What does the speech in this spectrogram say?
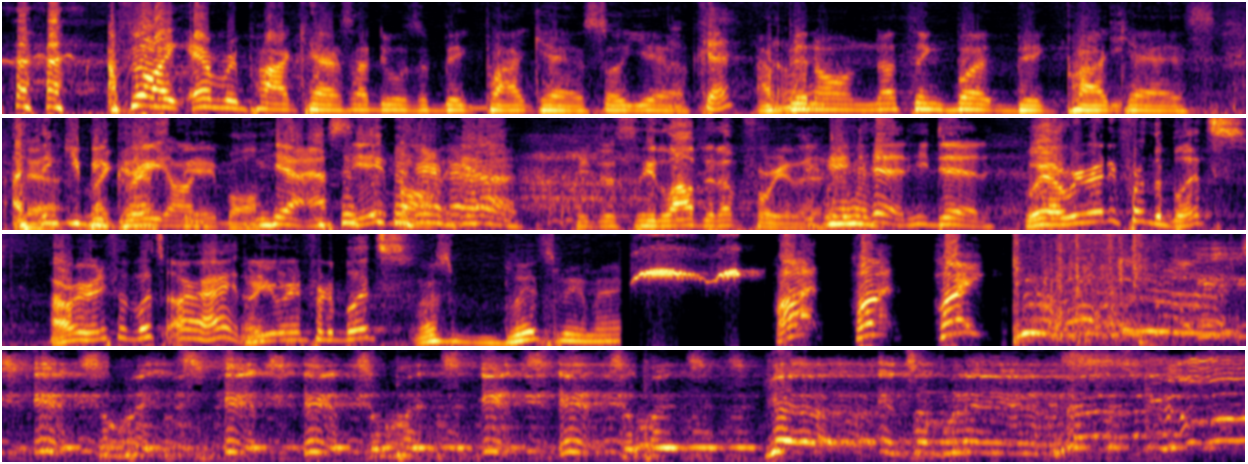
I feel like every podcast I do is a big podcast. So yeah, Okay, I've been alright. on nothing but big podcasts. I Yeah, think you'd be like great on. Eight Ball. Yeah, ask the eight ball. yeah, He just he lobbed it up for you there. he did. He did. Wait, are we ready for the blitz? Are we ready for the blitz? All right. Are you ready for the blitz? Let's blitz me, man. Hot, hot, hike. It's, it's a blitz. It's, it's a blitz. It's, it's a blitz. Yeah, it's a blitz. Let's go.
